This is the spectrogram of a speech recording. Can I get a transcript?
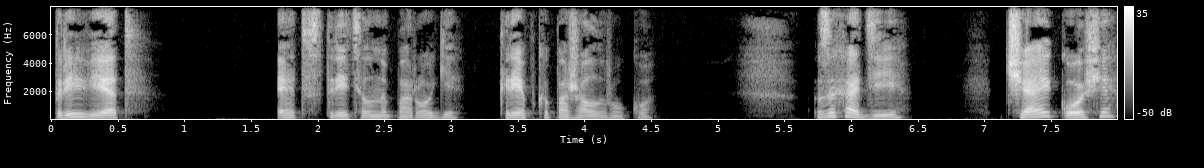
«Привет!» Эд встретил на пороге, крепко пожал руку. «Заходи. Чай, кофе?»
